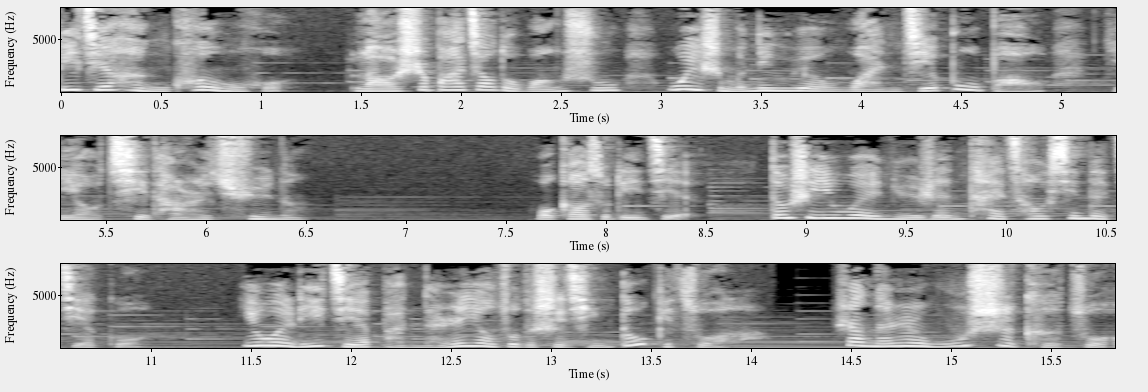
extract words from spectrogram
李姐很困惑。老实巴交的王叔为什么宁愿晚节不保也要弃她而去呢？我告诉李姐，都是因为女人太操心的结果。因为李姐把男人要做的事情都给做了，让男人无事可做。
